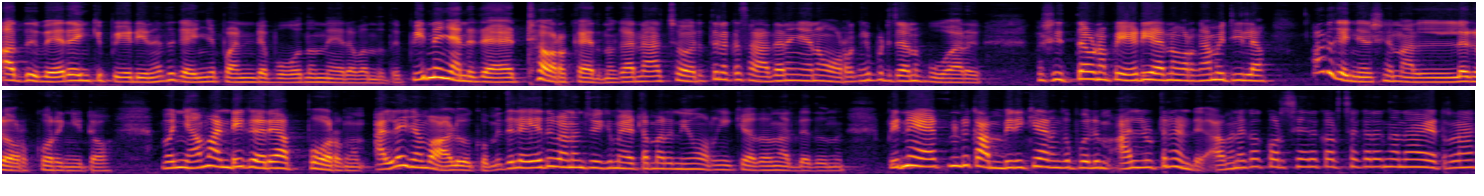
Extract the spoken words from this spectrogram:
അത് വേറെ എനിക്ക് പേടിയാണ്. അത് കഴിഞ്ഞ് പണ്ടിന്റെ ബോധം നേരെ വന്നത്. പിന്നെ ഞാൻ ഒരേറ്റ ഉറക്കായിരുന്നു. കാരണം ആ ചുരത്തിലൊക്കെ സാധാരണ ഞാൻ ഉറങ്ങി പിടിച്ചാണ് പോവാറ്. പക്ഷേ ഇത്തവണ പേടിയാണ് ഉറങ്ങാൻ പറ്റിയില്ല. അത് കഴിഞ്ഞ പക്ഷേ നല്ലൊരു ഉറക്കം ഉറങ്ങിട്ടോ. അപ്പോൾ ഞാൻ വണ്ടി കയറി അപ്പോൾ ഉറങ്ങും. അല്ലെ ഞാൻ വാൾ വെക്കും. ഇതിൽ ഏത് വേണം ചോദിക്കുമ്പോൾ ഏട്ടൻ പറഞ്ഞ് നീ ഉറങ്ങിക്കുക അതാ നല്ലതെന്ന്. പിന്നെ ഏട്ടനൊരു കമ്പനിക്കാണെങ്കിൽ പോലും അല്ലുട്ടനുണ്ട് അവനൊക്കെ കുറച്ച് നേരം കുറച്ചൊക്കെ ഇങ്ങനെ ഏട്ടനെ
